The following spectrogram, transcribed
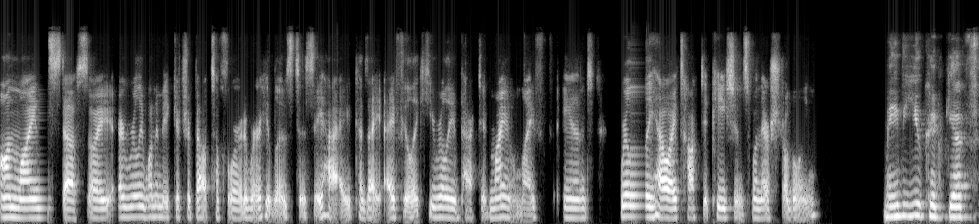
online stuff. So I, I really want to make a trip out to Florida where he lives to say hi because I, I feel like he really impacted my own life and really how I talk to patients when they're struggling. Maybe you could give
